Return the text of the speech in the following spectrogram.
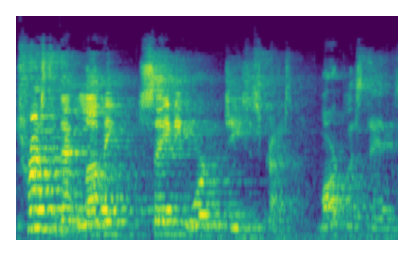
Trust in that loving, saving work of Jesus Christ. Mark, let's stand.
